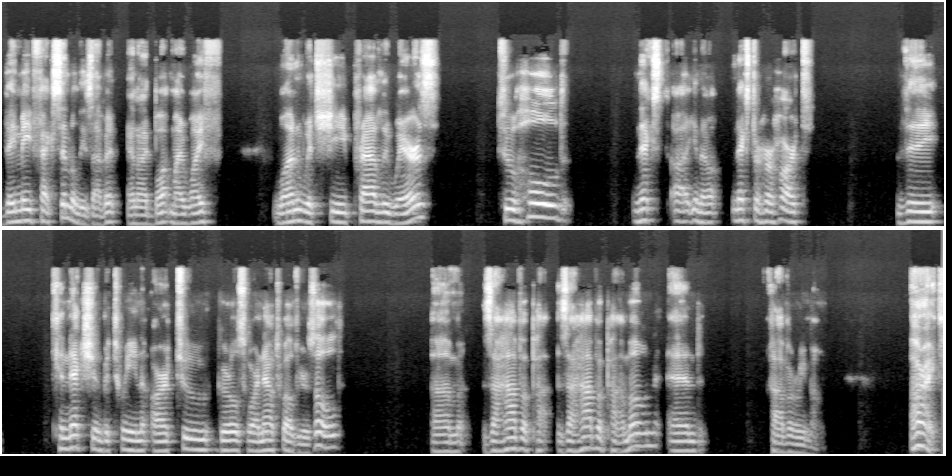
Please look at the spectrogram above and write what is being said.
they made facsimiles of it, and I bought my wife one which she proudly wears to hold next, uh, you know, next to her heart, the connection between our two girls who are now 12 years old, um, Zahava, pa- Zahava Pa'amon and Chava Rimon. All right,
